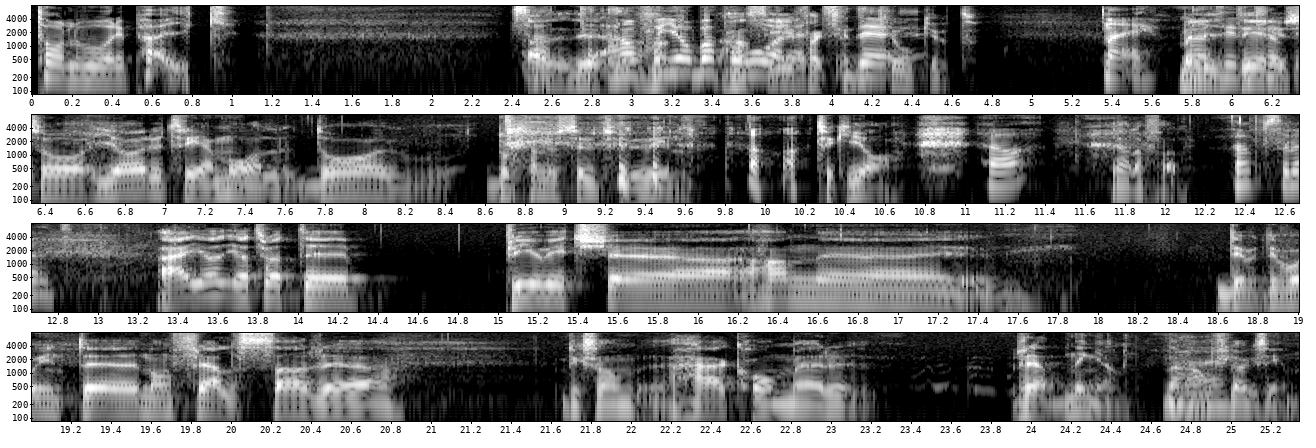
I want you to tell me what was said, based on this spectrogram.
12-årig pöjk. Så ja, det, han får jobba på han håret. Han ser faktiskt inte det, klok ut. Nej, Men lite är det så, gör du tre mål, då, då kan du se ut hur du vill. ja. Tycker jag. Ja. I alla fall. Absolut. Nej, jag, jag tror att eh, Priovic, eh, han... Eh, det, det, var ju inte någon frälsare. Eh, liksom, här kommer räddningen när Nej. han flögs in.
